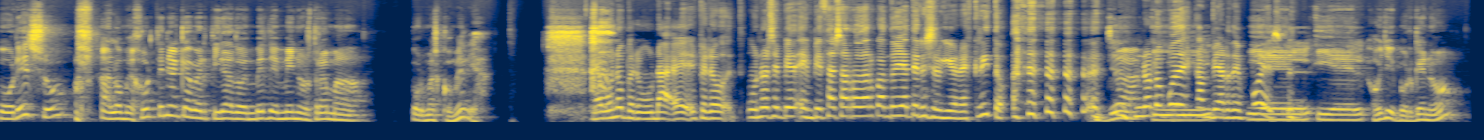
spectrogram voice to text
Por eso, a lo mejor tenían que haber tirado en vez de menos drama por más comedia. Ya bueno, pero, una, eh, pero uno se empie- empiezas a rodar cuando ya tienes el guion escrito. Ya, no lo y- puedes cambiar después. Y el, y el- oye, ¿y por qué no?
